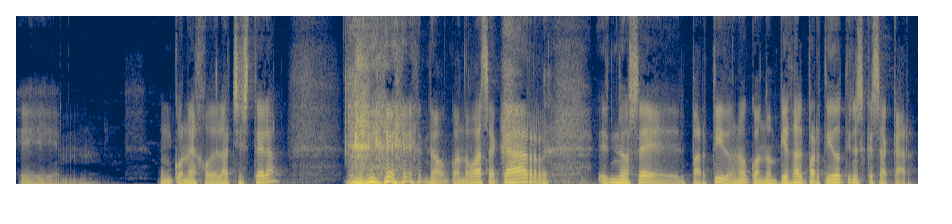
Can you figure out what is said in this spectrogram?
eh, un conejo de la chistera. no, cuando va a sacar, no sé, el partido, ¿no? Cuando empieza el partido tienes que sacar.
